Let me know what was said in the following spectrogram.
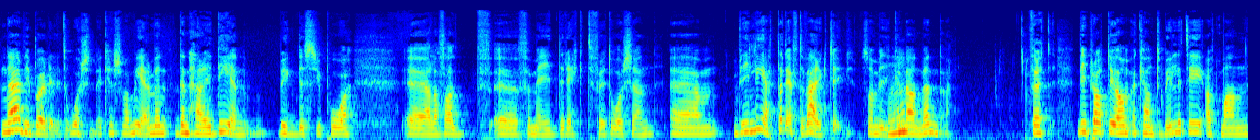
när vi började, lite år sedan, det kanske var mer, men den här idén byggdes ju på i alla fall eh, för mig direkt för ett år sedan. Eh, vi letade efter verktyg som vi Mm. kunde använda. För att vi pratar ju om accountability, att man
